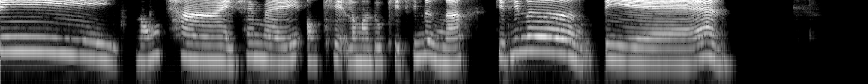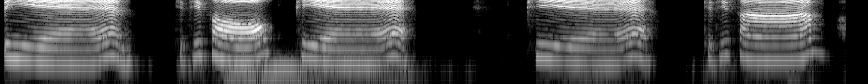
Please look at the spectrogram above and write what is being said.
ตี น้องชายใช่ไหมโอเค เรามาดูขีดที่หนึ่งนะ ขีดที่หนึ่งเตียน เตียน ขีดที่สองเพียเพียขีดที่สามห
